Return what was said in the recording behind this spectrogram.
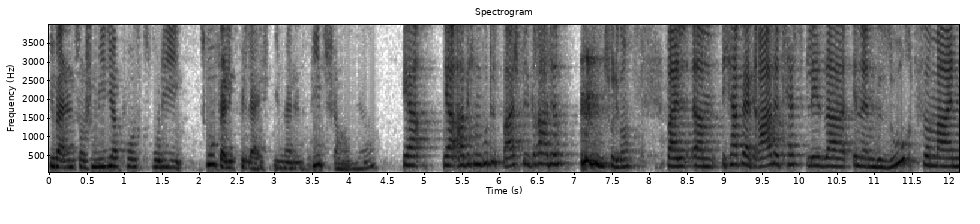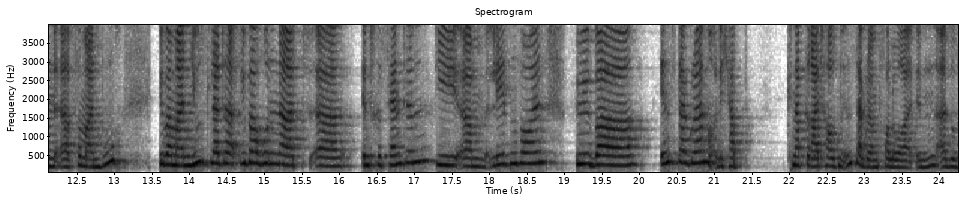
über einen Social-Media-Post, wo die zufällig vielleicht in meinen Feed schauen. Ja, ja, ja habe ich ein gutes Beispiel gerade. Entschuldigung. Weil ähm, ich habe ja gerade TestleserInnen gesucht für mein, äh, für mein Buch über meinen Newsletter über 100 äh, Interessentinnen, die ähm, lesen wollen, über Instagram und ich habe knapp 3000 Instagram-FollowerInnen, also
